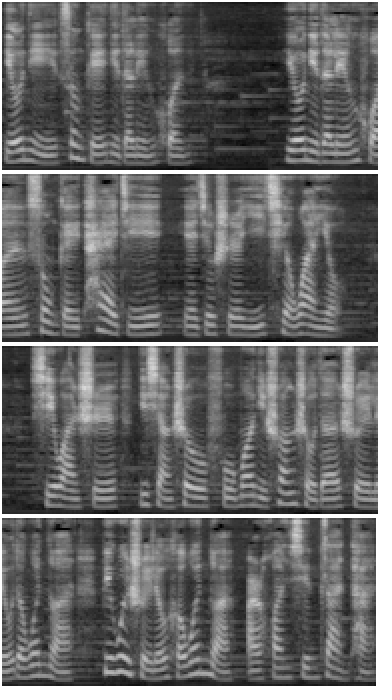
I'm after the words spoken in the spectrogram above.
由你送给你的灵魂。由你的灵魂送给太极，也就是一切万有。洗碗时，你享受抚摸你双手的水流的温暖，并为水流和温暖而欢欣赞叹。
